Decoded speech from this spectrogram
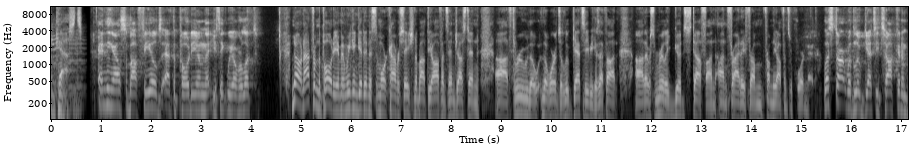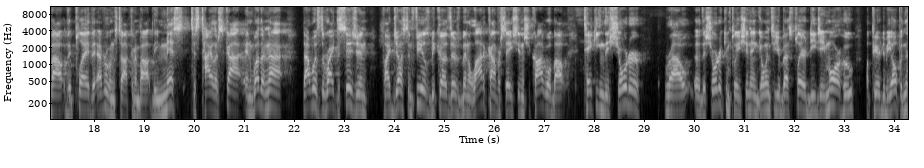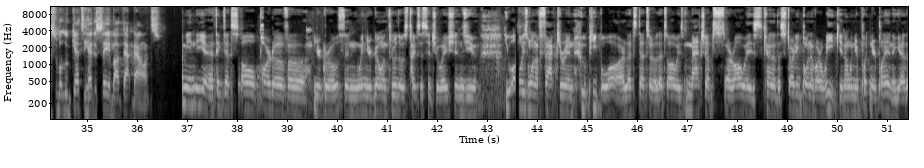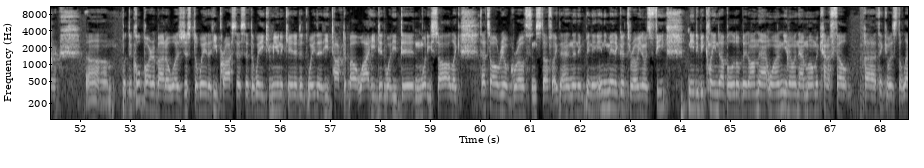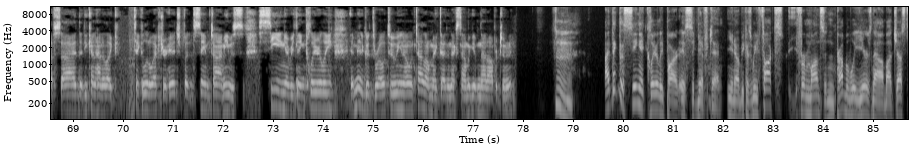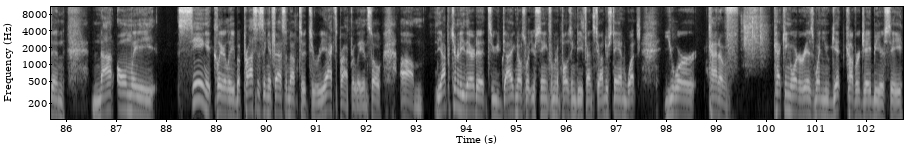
podcasts. Anything else about Fields at the podium that you think we overlooked? No, not from the podium, and we can get into some more conversation about the offense and Justin uh, through the the words of Luke Getsy because I thought uh, there was some really good stuff on on Friday from from the offensive coordinator. Let's start with Luke Getsy talking about the play that everyone's talking about, the miss to Tyler Scott, and whether or not that was the right decision by Justin Fields because there's been a lot of conversation in Chicago about taking the shorter route, uh, the shorter completion, and going to your best player, DJ Moore, who appeared to be open. This is what Luke Getsy had to say about that balance. I mean, yeah, I think that's all part of uh, your growth, and when you're going through those types of situations, you you always want to factor in who people are. That's that's a that's always matchups are always kind of the starting point of our week. You know, when you're putting your plan together. Um, but the cool part about it was just the way that he processed it, the way he communicated it, the way that he talked about why he did what he did and what he saw. Like that's all real growth and stuff like that. And then he, and he made a good throw. You know, his feet need to be cleaned up a little bit on that one. You know, in that moment kind of felt, uh, I think it was the left side that he kind of had to like take a little extra hitch, but at the same time, he was seeing everything clearly. It made a good throw too, you know, and Tyler will make that the next time we give him that opportunity. Hmm. I think the seeing it clearly part is significant, you know, because we've talked for months and probably years now about Justin not only seeing it clearly, but processing it fast enough to, to react properly. And so, um, the opportunity there to to diagnose what you're seeing from an opposing defense, to understand what your kind of pecking order is when you get coverage A, B, or C.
